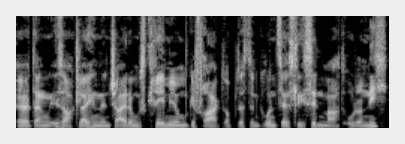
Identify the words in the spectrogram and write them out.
äh, dann ist auch gleich ein Entscheidungsgremium gefragt, ob das denn grundsätzlich Sinn macht oder nicht.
